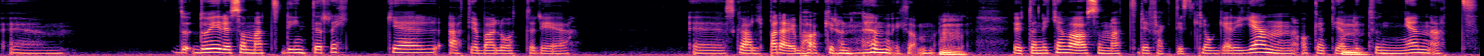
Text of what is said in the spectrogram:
eh, då, då är det som att det inte räcker att jag bara låter det eh, skvalpa där i bakgrunden. Liksom. Mm. Utan det kan vara som att det faktiskt kloggar igen och att jag Mm. blir tvungen att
